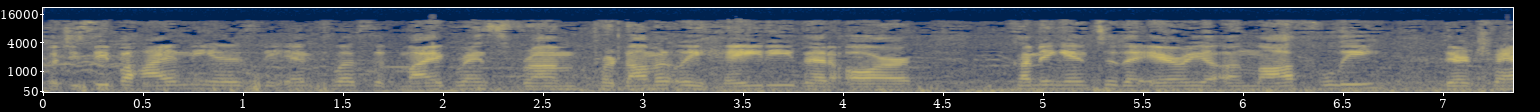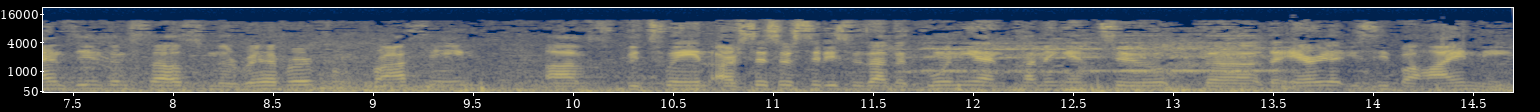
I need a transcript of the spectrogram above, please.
What you see behind me is the influx of migrants from predominantly Haiti that are coming into the area unlawfully. They're transiting themselves from the river, from crossing um, between our sister cities, Ciudad Acuña, and coming into the, the area you see behind me.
